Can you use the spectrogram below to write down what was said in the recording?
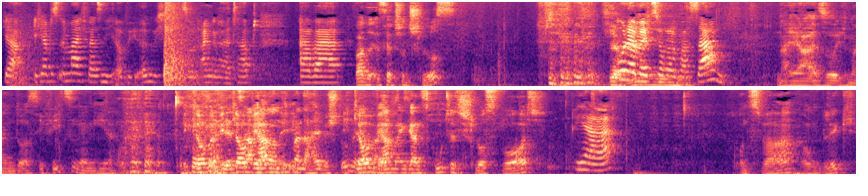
ja, ich habe es immer, ich weiß nicht, ob ihr irgendwelche Personen angehört habt, aber. Warte, ist jetzt schon Schluss? Oder möchtest du noch irgendwas sagen? Naja, also ich meine, du hast die Vizengänge hier. Ich glaube, ich Jetzt glaube, wir haben wir haben noch nicht mal eine halbe Stunde Ich glaube, wir haben ein ganz gutes Schlusswort. Ja. Und zwar, Augenblick.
